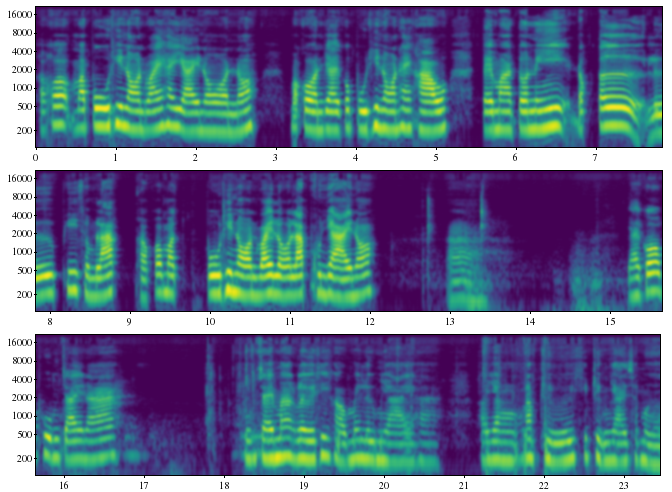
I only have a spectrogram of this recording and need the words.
เขาก็มาปูที่นอนไว้ให้ยายนอนเนาะเมื่อก่อนยายก็ปูที่นอนให้เขา แต่มาตอนนี้ด็อกเตอร์หรือพี่สมรัก เขาก็มาปูที่นอนไว้รอรับคุณยายเนาะอ่ายายก็ภูมิใจนะ ภูมิใจมากเลยที่เขาไม่ลืมยายค่ะ ยังนับถือคิดถึงยายเสมอ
